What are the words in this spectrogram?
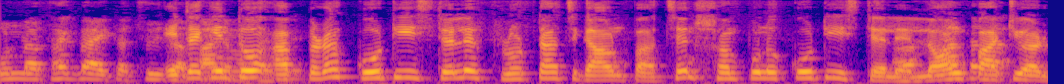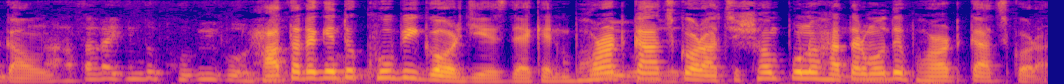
ওন্না থাকবে একটা চুড়ি এটা কিন্তু আপনারা কোটি স্টাইলের ফ্লোর টাচ গাউন পাচ্ছেন সম্পূর্ণ কোটি স্টাইলের লং পার্টি ওয়ার গাউন হাতাটা কিন্তু খুবই হাতাটা কিন্তু খুবই গর্জিয়াস দেখেন ভরাট কাজ করা আছে সম্পূর্ণ হাতার মধ্যে ভরাট কাজ করা।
